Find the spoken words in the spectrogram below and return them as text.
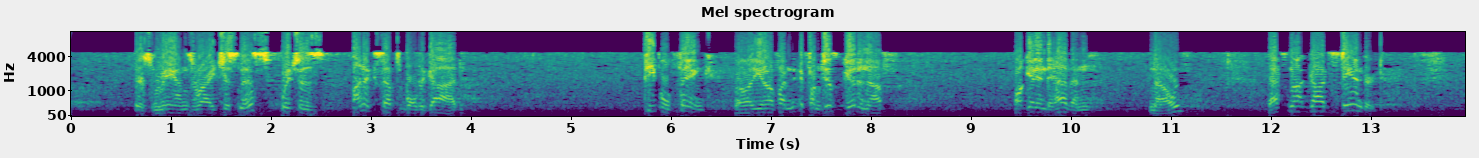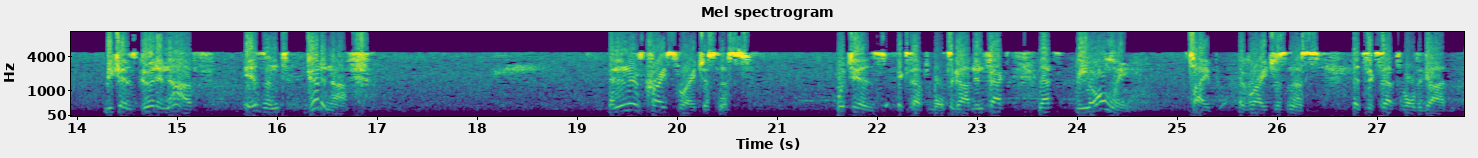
there's man's righteousness, which is unacceptable to God. People think, well, you know, if I'm, if I'm just good enough, I'll get into heaven. No, that's not God's standard. Because good enough isn't good enough. And then there's Christ's righteousness, which is acceptable to God. In fact, that's the only type of righteousness that's acceptable to God.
